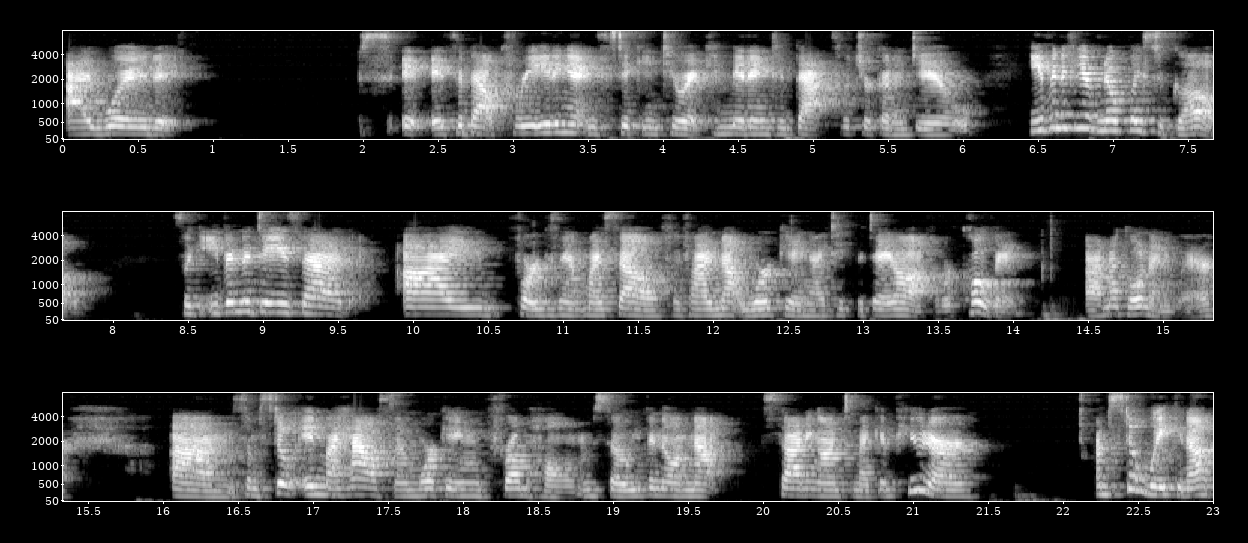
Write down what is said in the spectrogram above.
I would, it, it's about creating it and sticking to it, committing to that's what you're going to do, even if you have no place to go. It's like even the days that I, for example, myself, if I'm not working, I take the day off We're COVID. I'm not going anywhere. Um, so I'm still in my house. I'm working from home. So even though I'm not signing on to my computer, I'm still waking up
